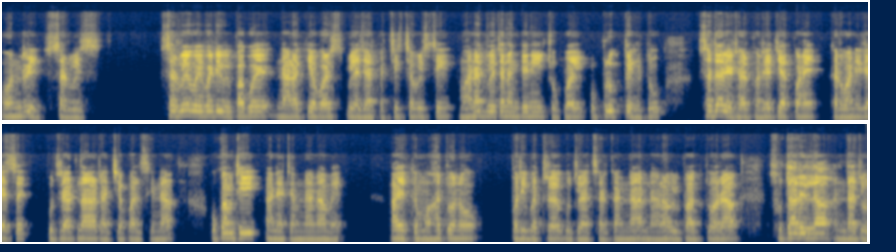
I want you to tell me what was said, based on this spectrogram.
honorary service સર્વે વહીવટી વિભાગોએ નાણાકીય વર્ષ બે હજાર પચીસ છવ્વીસથી માનદ વેતન અંગેની જોગવાઈ ઉપરોક્ત હેતુ સદર હેઠળ ફરજિયાતપણે કરવાની રહેશે. ગુજરાતના રાજ્યપાલશ્રીના હુકમથી અને તેમના નામે આ એક મહત્વનો પરિપત્ર ગુજરાત સરકારના નાણાં વિભાગ દ્વારા સુધારેલા અંદાજો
